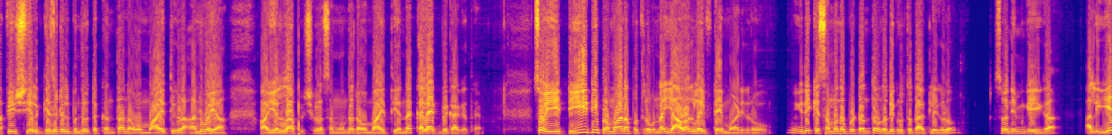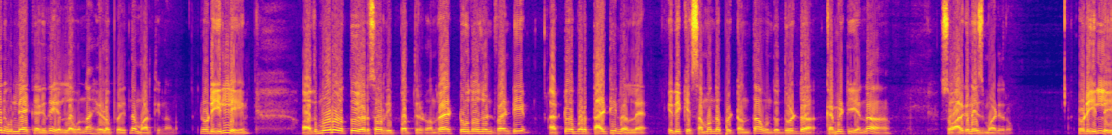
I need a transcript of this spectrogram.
ಅಫಿಷಿಯಲ್ ಗೆಜೆಟಲ್ಲಿ ಬಂದಿರತಕ್ಕಂಥ ನಾವು ಮಾಹಿತಿಗಳ ಅನ್ವಯ, ಆ ಎಲ್ಲ ಪರೀಕ್ಷೆಗಳ ಸಂಬಂಧ ನಾವು ಮಾಹಿತಿಯನ್ನ ಕಲೆ ಹಾಕಬೇಕಾಗತ್ತೆ ಸೊ ಈ ಟಿ ಇ ಟಿ ಪ್ರಮಾಣ ಪತ್ರವನ್ನ ಯಾವಾಗ ಲೈಫ್ ಟೈಮ್ ಮಾಡಿದ್ರು, ಇದಕ್ಕೆ ಸಂಬಂಧಪಟ್ಟಂತ ಒಂದು ಅಧಿಕೃತ ದಾಖಲೆಗಳು. ಸೊ ನಿಮಗೆ ಈಗ ಅಲ್ಲಿ ಏನು ಉಲ್ಲೇಖ ಆಗಿದೆ ಎಲ್ಲವನ್ನ ಹೇಳೋ ಪ್ರಯತ್ನ ಮಾಡ್ತೀನಿ ನಾನು. ನೋಡಿ, ಇಲ್ಲಿ ಹದಿಮೂರು ಹತ್ತು ಎರಡ್ ಸಾವಿರದ ಇಪ್ಪತ್ತೆರಡು, ಅಂದ್ರೆ ಟೂ ತೌಸಂಡ್ ಟ್ವೆಂಟಿ ಅಕ್ಟೋಬರ್ ತರ್ಟೀನಲ್ಲೇ ಇದಕ್ಕೆ ಸಂಬಂಧಪಟ್ಟಂತ ಒಂದು ದೊಡ್ಡ ಕಮಿಟಿಯನ್ನ ಸೊ ಆರ್ಗನೈಸ್ ಮಾಡಿದರು. ನೋಡಿ, ಇಲ್ಲಿ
